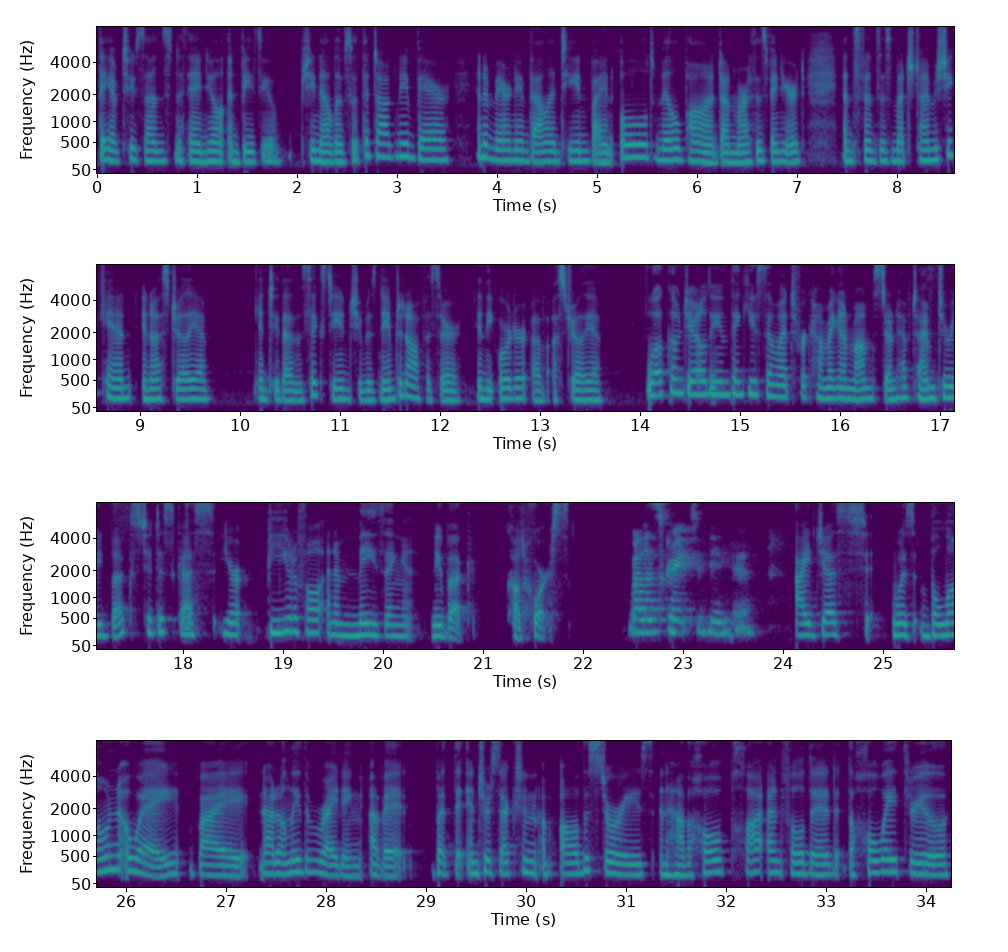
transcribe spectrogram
They have two sons, Nathaniel and Bizu. She now lives with a dog named Bear and a mare named Valentine by an old mill pond on Martha's Vineyard and spends as much time as she can in Australia. In 2016, she was named an officer in the Order of Australia. Welcome, Geraldine. Thank you so much for coming on Moms Don't Have Time to Read Books to discuss your beautiful and amazing new book called Horse. Well, it's great to be here. I just was blown away by not only the writing of it, but the intersection of all the stories and how the whole plot unfolded the whole way through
